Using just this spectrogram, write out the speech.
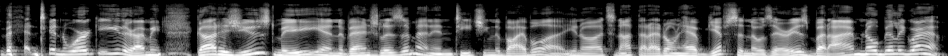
that didn't work either. I mean, God has used me in evangelism and in teaching the Bible. Uh, you know, it's not that I don't have gifts in those areas, but I'm no Billy Graham.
